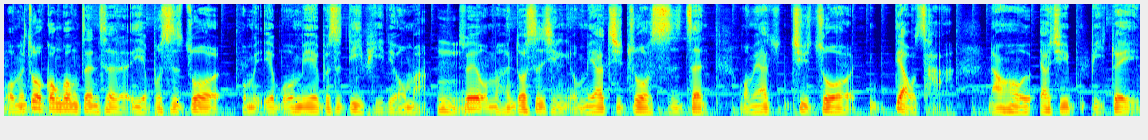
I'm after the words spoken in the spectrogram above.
我们做公共政策的也不是做，我们也我们也不是地痞流氓。嗯，所以我们很多事情我们要去做实证。我们要去做调查，然后要去比对。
